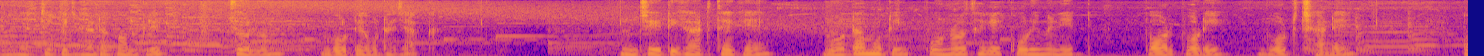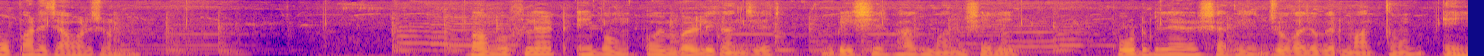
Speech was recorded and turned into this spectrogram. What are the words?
আমাদের টিকিট কাটা কমপ্লিট চলুন বোটে ওঠা যাক। জেটি ঘাট থেকে মোটামুটি পনেরো থেকে কুড়ি মিনিট পর পরই বোট ছাড়ে ওপারে যাওয়ার জন্য। বাম্বু ফ্ল্যাট এবং ওয়েম্বার্লিগঞ্জের বেশিরভাগ মানুষেরই পোর্ট ব্লেয়ারের সাথে যোগাযোগের মাধ্যম এই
